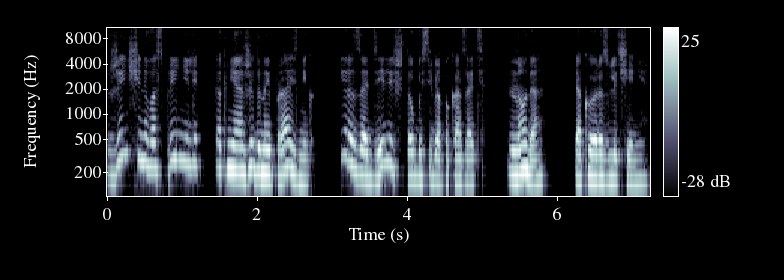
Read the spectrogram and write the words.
женщины восприняли как неожиданный праздник и разоделись, чтобы себя показать. Ну да, такое развлечение.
